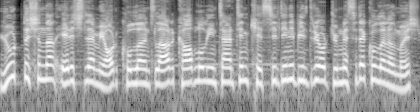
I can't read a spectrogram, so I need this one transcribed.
yurt dışından erişilemiyor, kullanıcılar kablolu internetin kesildiğini bildiriyor cümlesi de kullanılmış.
